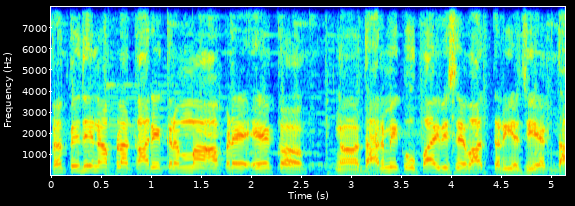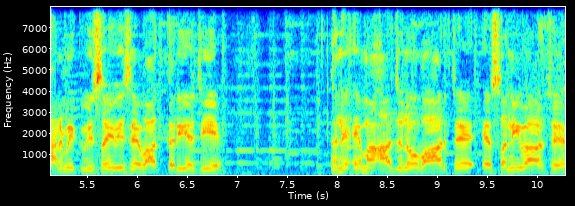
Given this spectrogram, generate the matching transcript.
પ્રતિદિન આપણા કાર્યક્રમમાં આપણે એક ધાર્મિક ઉપાય વિશે વાત કરીએ છીએ, એક ધાર્મિક વિષય વિશે વાત કરીએ છીએ. અને એમાં આજનો વાર છે, એ શનિવાર છે.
